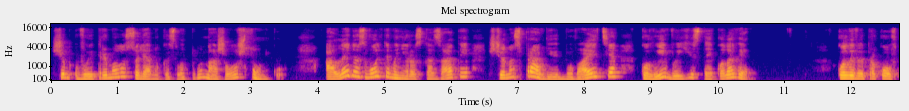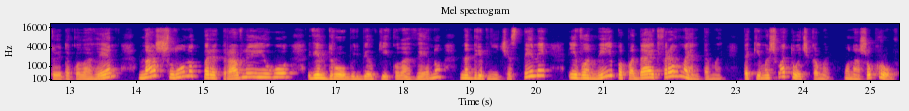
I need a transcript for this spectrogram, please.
щоб витримало соляну кислоту нашого шлунку. Але дозвольте мені розказати, що насправді відбувається, коли ви їсте колаген. Коли ви проковтуєте колаген, наш шлунок перетравлює його, він дробить білки колагену на дрібні частини, і вони попадають фрагментами, такими шматочками у нашу кров.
